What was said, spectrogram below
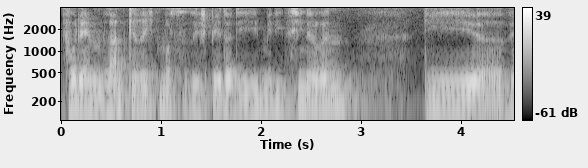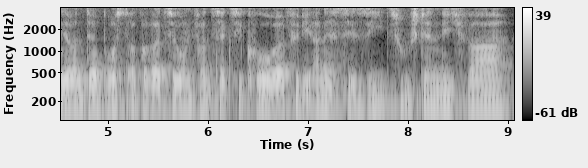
vor dem Landgericht musste sich später die Medizinerin, die äh, während der Brustoperation von Sexy Cora für die Anästhesie zuständig war,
